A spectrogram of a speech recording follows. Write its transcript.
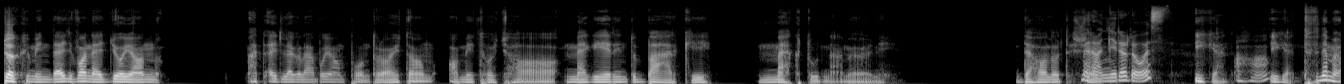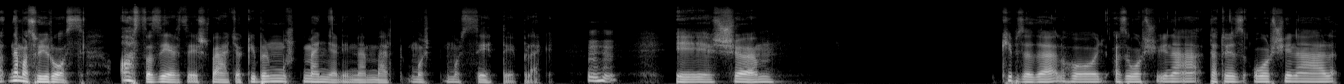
tök mindegy, van egy olyan, hát egy legalább olyan pont rajtam, amit hogyha megérint bárki, meg tudnám ölni. De hallott? Mert annyira rossz? Igen. Aha. Igen. Nem, nem az, hogy rossz azt az érzést váltja ki, most menj el innen, mert most, most széttéplek. Uh-huh. És um, képzeld el, hogy az orsinál, tehát hogy az orsinál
